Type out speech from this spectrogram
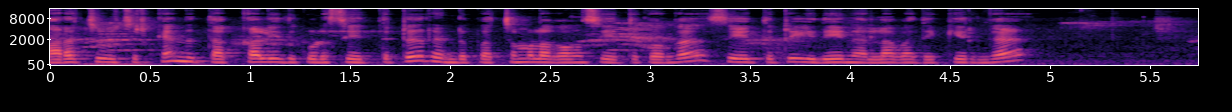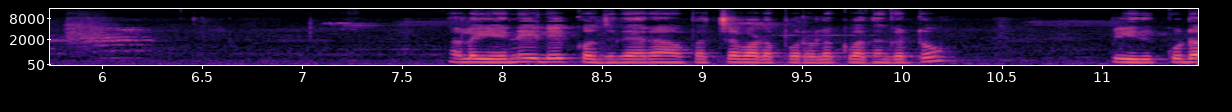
அரைச்சி வச்சுருக்கேன். இந்த தக்காளி இது கூட சேர்த்துட்டு ரெண்டு பச்சை மிளகாவும் சேர்த்துக்கோங்க. சேர்த்துட்டு இதே நல்லா வதக்கிடுங்க நல்லா எண்ணெயிலே கொஞ்சம் நேரம் பச்சை வடை போகிற அளவுக்கு வதங்கட்டும். இப்போ இது கூட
